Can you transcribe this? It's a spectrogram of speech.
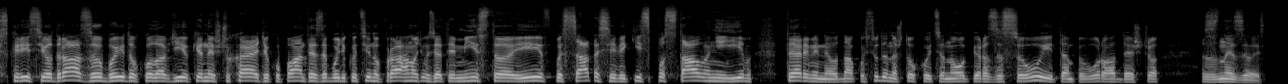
скрізь і одразу. Бої довкола Авдіївки не вщухають. Окупанти за будь-яку ціну прагнуть узяти місто і вписатися в якісь поставлені їм терміни. Однак усюди наштовхуються на опір ЗСУ і темпи ворога дещо знизились.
